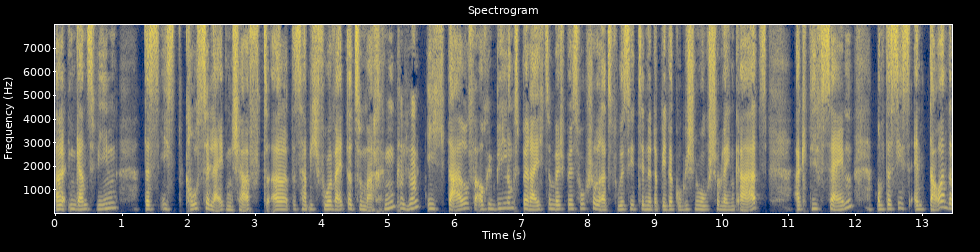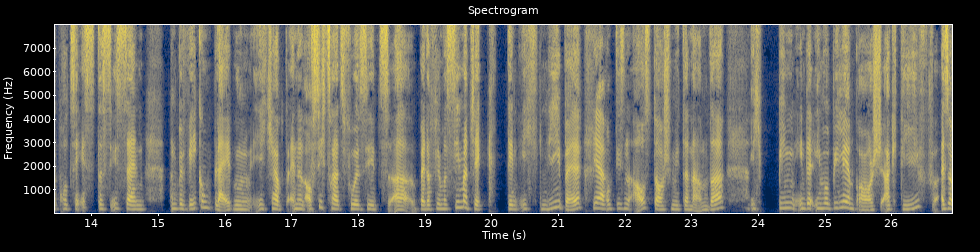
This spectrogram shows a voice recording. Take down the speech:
äh, in ganz Wien. Das ist große Leidenschaft. Äh, das habe ich vor, weiterzumachen. Mhm. Ich darf auch im Bildungsbereich zum Beispiel als Hochschulratsvorsitzende der Pädagogischen Hochschule in Graz aktiv sein. Und das ist ein dauernder Prozess. Das ist ein in Bewegung bleiben. Ich habe einen Aufsichtsratsvorsitz äh, bei der Firma Simacek den ich liebe ja. und diesen Austausch miteinander. Ich bin in der Immobilienbranche aktiv, also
